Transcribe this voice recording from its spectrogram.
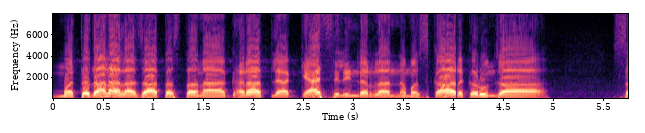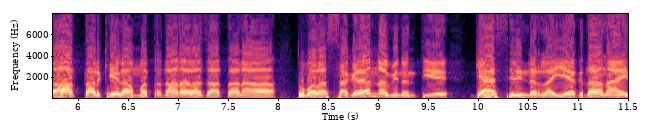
मतदानाला जात असताना घरातल्या गॅस सिलेंडरला नमस्कार करून जा. सात तारखेला मतदानाला जाताना तुम्हाला सगळ्यांना विनंती आहे गॅस सिलेंडरला एकदा नाही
